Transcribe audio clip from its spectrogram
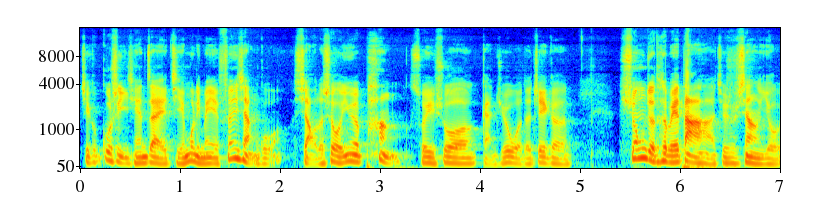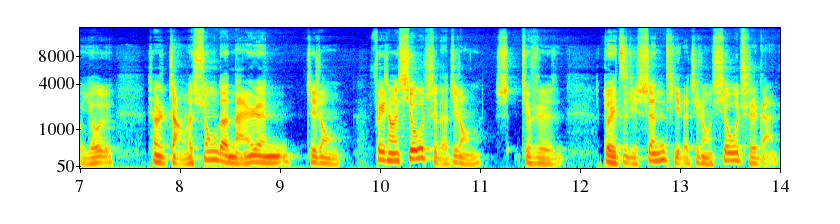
这个故事以前在节目里面也分享过。小的时候因为胖，所以说感觉我的这个胸就特别大哈，就是像有有像是长了胸的男人这种非常羞耻的这种就是。对自己身体的这种羞耻感，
